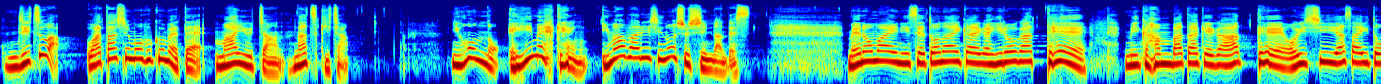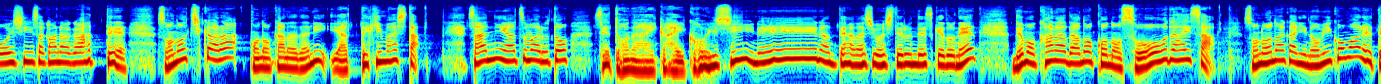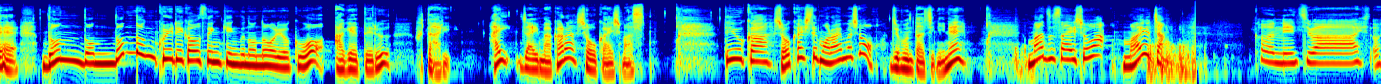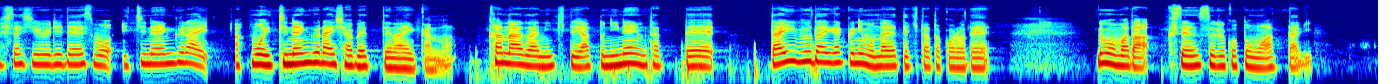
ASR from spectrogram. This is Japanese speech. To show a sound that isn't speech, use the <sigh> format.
実は私も含めて、まゆちゃん、なつきちゃん、日本の愛媛県今治市の出身なんです。目の前に瀬戸内海が広がって、みかん畑があって、美味しい野菜と美味しい魚があって、その地からこのカナダにやってきました。3人集まると、瀬戸内海恋しいねーなんて話をしてるんですけどね。でもカナダのこの壮大さ、その中に飲み込まれて、どんどんどんどんクリティカル・シンキングの能力を上げてる2人。はい、じゃあ今から紹介します。っていうか、紹介してもらいましょう。自分たちにね。まず最初は、まゆちゃん。こんにちは。お久しぶりです。もう1年ぐらい、あ、もう1年ぐらい喋ってないかな。カナダに来てやっと2年経って、だいぶ大学にも慣れてきたところで、でもまだ苦戦することもあったり、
